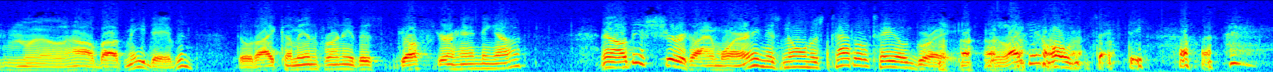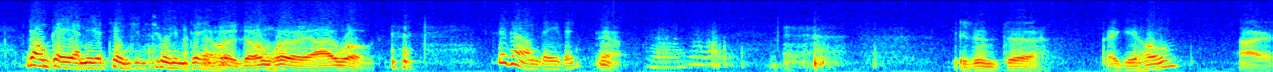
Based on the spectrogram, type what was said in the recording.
Well, how about me, David? Don't I come in for any of this guff you're handing out? Now, this shirt I'm wearing is known as Tattletale Gray. You like it? Oh, Lefty. don't pay any attention to him, David. well, don't worry, I won't. Sit down, David. Yeah. Isn't uh, Peggy home? I,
